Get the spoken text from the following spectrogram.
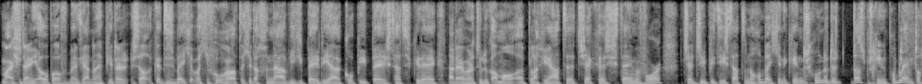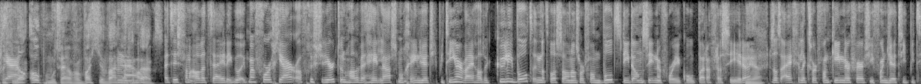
Maar als je daar niet open over bent, ja, dan heb je er zelf. Het is een beetje wat je vroeger had, dat je dacht van nou, Wikipedia, copy-paste, hartstikke idee. Nou, daar hebben we natuurlijk allemaal eh, plagiaat-check-systemen voor. ChatGPT staat er nog een beetje in de kinderschoenen. Dus dat is misschien het probleem. Toch dat je wel open moet zijn over wat je wanneer Nou, gebruikt. Het is van alle tijden. Ik, bedoel, ik ben vorig jaar afgestudeerd. Toen hadden we helaas nog geen ChatGPT, maar wij hadden Culibot. En dat was dan een soort van bot die dan zinnen voor je kon parafraseren. Ja. Dus dat is eigenlijk een soort van kinderversie van ChatGPT.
